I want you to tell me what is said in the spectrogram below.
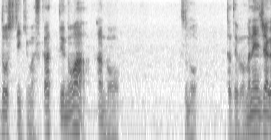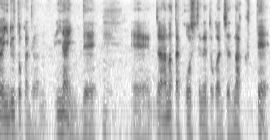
どうしていきますかっていうのは、あの、その、例えばマネージャーがいるとかではいないんで、うんえーじゃああなたこうしてねとかじゃなくて、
